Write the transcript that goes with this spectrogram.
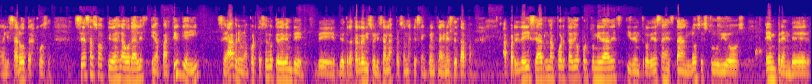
realizar otras cosas. Cesan sus actividades laborales y a partir de ahí se abre una puerta. Eso es lo que deben de, de tratar de visualizar las personas que se encuentran en esta etapa. A partir de ahí se abre una puerta de oportunidades y dentro de esas están los estudios, emprender,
